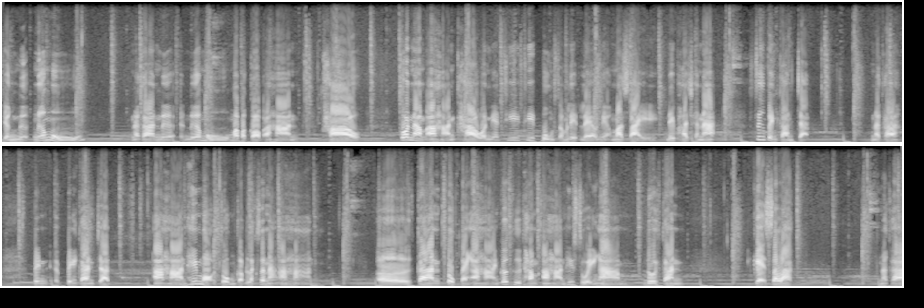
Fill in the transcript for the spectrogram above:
อย่างเนื้อเนื้อหมูนะคะเนื้อเนื้อหมูมาประกอบอาหารคาว ก็นำอาหารคาววันนี้ที่ที่ปรุงสำเร็จแล้วเนี่ยมาใส่ในภาชนะ ซึ่งเป็นการจัดนะคะเป็นเป็นการจัดอาหารให้เหมาะสมกับลักษณะอาหารการตกแต่งอาหารก็คือทำอาหารให้สวยงาม โดยการแกะสลักนะคะ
